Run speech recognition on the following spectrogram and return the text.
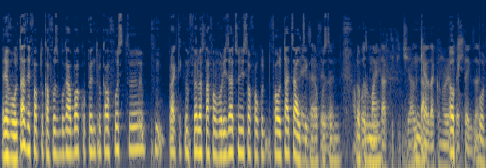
revoltați de faptul că a fost băgat bacul pentru că au fost uh, practic în felul ăsta favorizați unii sau facul- faultați alții care au fost în Au locuri fost mai... mult artificial, Da. chiar dacă nu Ok, respectă exact. Bun.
